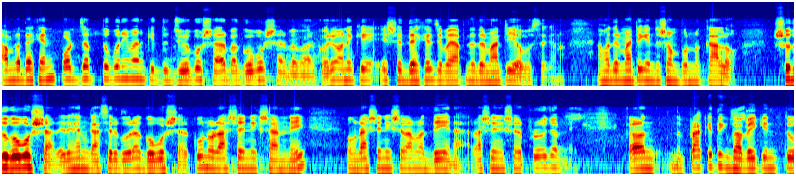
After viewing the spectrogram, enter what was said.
আমরা দেখেন, পর্যাপ্ত পরিমাণ কিন্তু জৈব সার বা গোবর সার ব্যবহার করি। অনেকে এসে দেখে যে, ভাই, আপনাদের মাটি অবস্থা কেন? আমাদের মাটি কিন্তু সম্পূর্ণ কালো। শুধু গোবর সার এ দেখেন গাছের গোড়া গোবর সার। কোনো রাসায়নিক সার নেই এবং রাসায়নিক সার আমরা দেই না। রাসায়নিক সার প্রয়োজন নেই। কারণ প্রাকৃতিকভাবেই কিন্তু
